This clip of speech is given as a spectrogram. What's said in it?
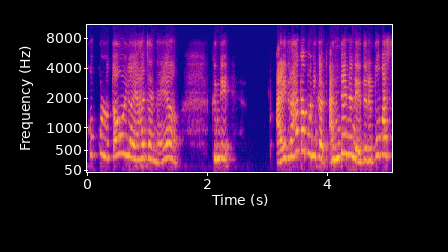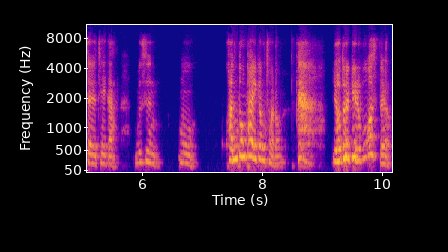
거꾸로 떠올려야 하잖아요. 근데 아이들 하다 보니까 안 되는 애들을 뽑았어요. 제가 무슨 뭐 관동팔경처럼 여덟 개를 뽑았어요.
